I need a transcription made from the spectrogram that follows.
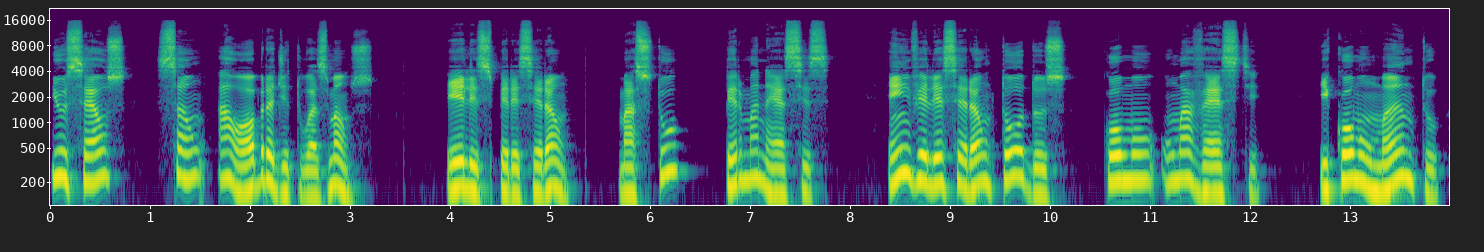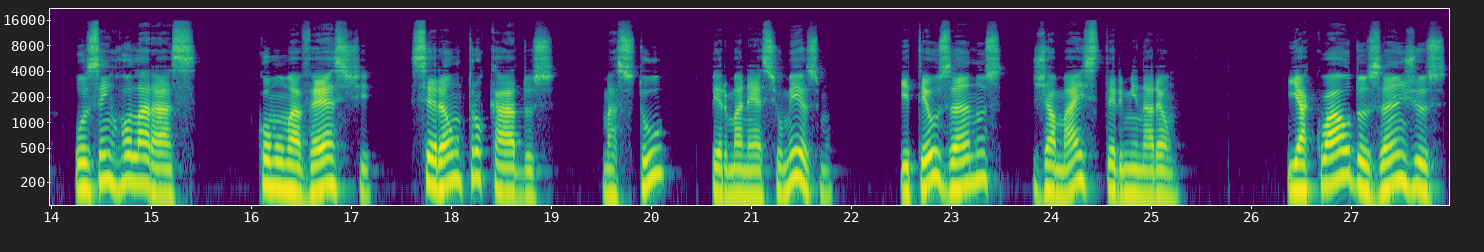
e os céus são a obra de tuas mãos. Eles perecerão, mas tu permaneces. Envelhecerão todos como uma veste, e como um manto os enrolarás como uma veste, serão trocados, mas tu permanece o mesmo, e teus anos jamais terminarão. E a qual dos anjos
